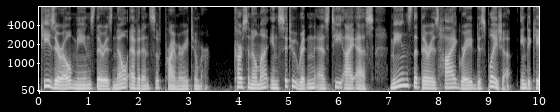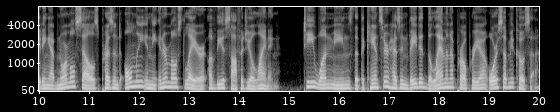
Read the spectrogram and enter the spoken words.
T0 means there is no evidence of primary tumor. Carcinoma in situ written as TIS means that there is high-grade dysplasia, indicating abnormal cells present only in the innermost layer of the esophageal lining. T1 means that the cancer has invaded the lamina propria or submucosa,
